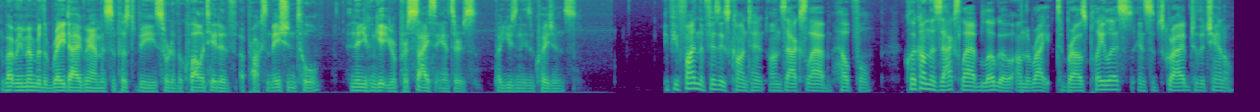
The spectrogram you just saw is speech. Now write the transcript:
But remember the ray diagram is supposed to be sort of a qualitative approximation tool. And then you can get your precise answers by using these equations. If you find the physics content on Zak's Lab helpful, click on the Zak's Lab logo on the right to browse playlists and subscribe to the channel.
